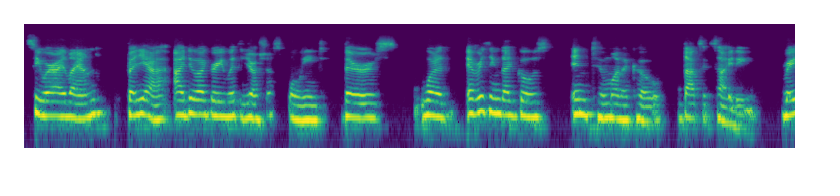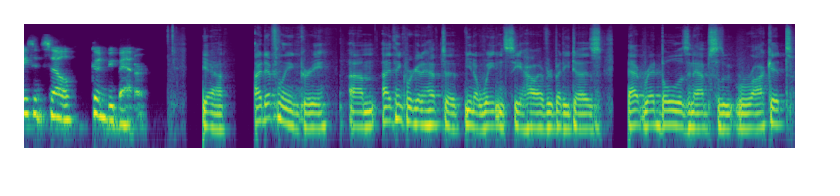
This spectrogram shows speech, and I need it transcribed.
see where I land. But yeah, I do agree with Joshua's point there's what everything that goes into Monaco. That's exciting. Race itself could be better. Yeah, I definitely agree. Um, I think we're going to have to, you know, wait and see how everybody does. That Red Bull is an absolute rocket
